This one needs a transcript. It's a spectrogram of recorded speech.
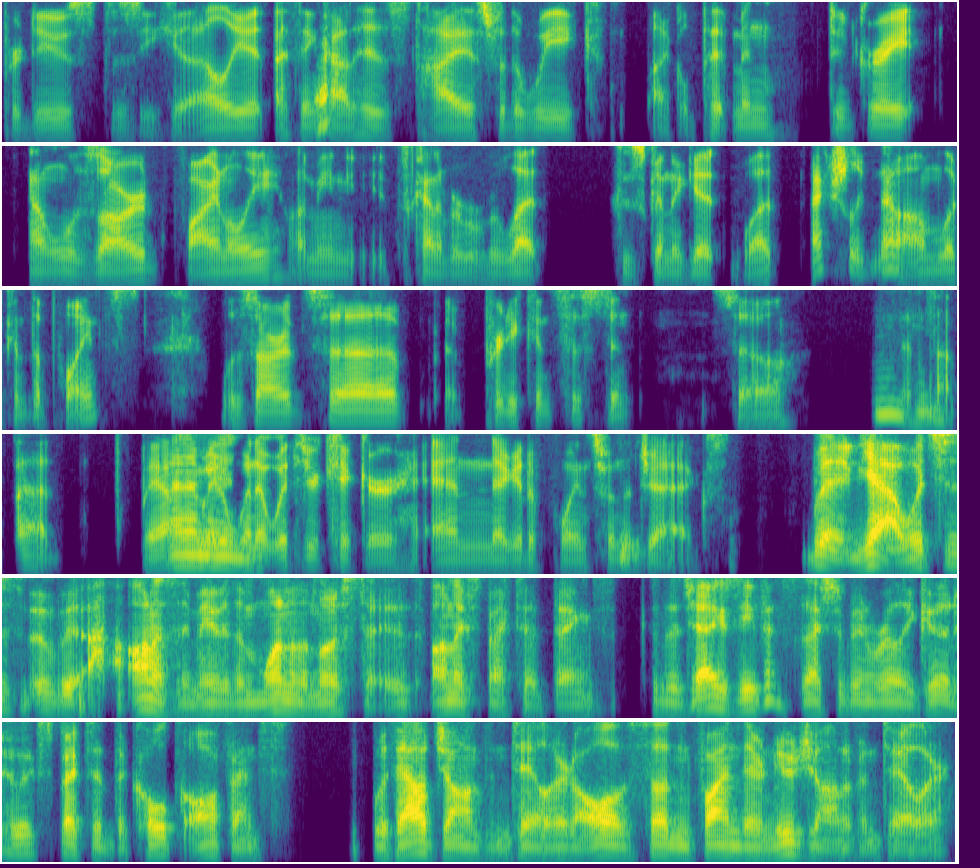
produced. Ezekiel Elliott, I think, Yeah. got his highest for the week. Michael Pittman did great. Allen Lazard, finally. I mean, it's kind of a roulette. Who's going to get what? Actually, no. I'm looking at the points. Lazard's uh, pretty consistent, so that's mhm. not bad. But yeah, And I mean- win it with your kicker and negative points from the Jags. But yeah, which is uh, honestly maybe the one of the most uh, unexpected things because the Jags defense has actually been really good. Who expected the Colts offense without Jonathan Taylor to all of a sudden find their new Jonathan Taylor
